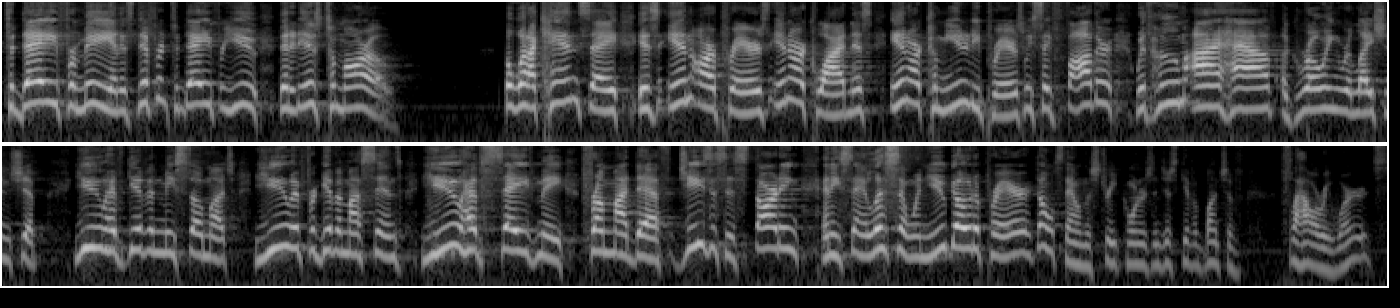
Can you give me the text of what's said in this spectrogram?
today for me and it's different today for you than it is tomorrow. But what I can say is in our prayers, in our quietness, in our community prayers, we say, Father, with whom I have a growing relationship. You have given me so much. You have forgiven my sins. You have saved me from my death. Jesus is starting and he's saying, Listen, when you go to prayer, don't stand on the street corners and just give a bunch of flowery words.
